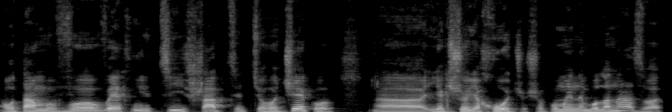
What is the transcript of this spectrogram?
Отам в верхній цій шапці цього чеку. А, якщо я хочу, щоб у мене була назва,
